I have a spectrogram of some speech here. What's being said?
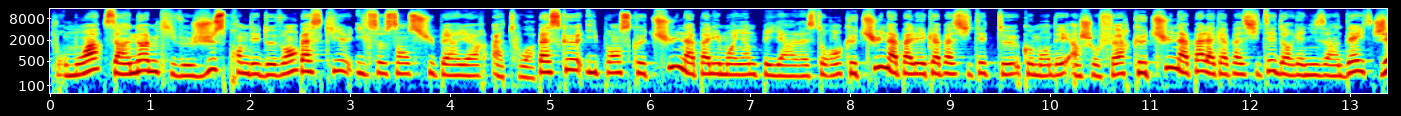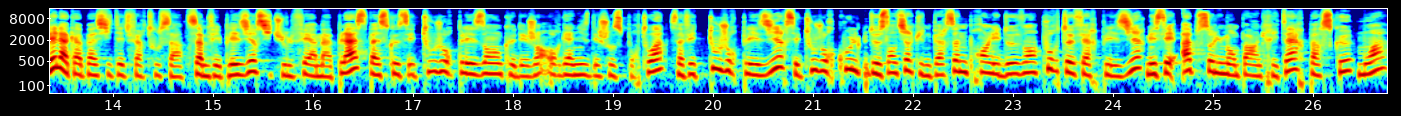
pour moi. C'est un homme qui veut juste prendre des devants parce qu'il se sent supérieur à toi. Parce qu'il pense que tu n'as pas les moyens de payer un restaurant, que tu n'as pas les capacités de te commander un chauffeur, que tu n'as pas la capacité d'organiser un date. J'ai la capacité de faire tout ça. Ça me fait plaisir si tu le fais à ma place parce que c'est toujours plaisant que des gens organisent des choses pour toi. Ça fait toujours plaisir, c'est toujours cool de sentir qu'une personne prend les devants pour te faire plaisir, mais c'est absolument pas un critère parce que moi,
